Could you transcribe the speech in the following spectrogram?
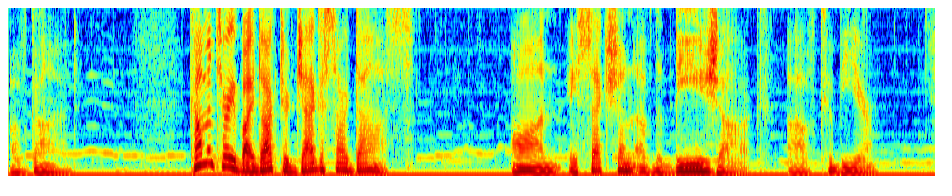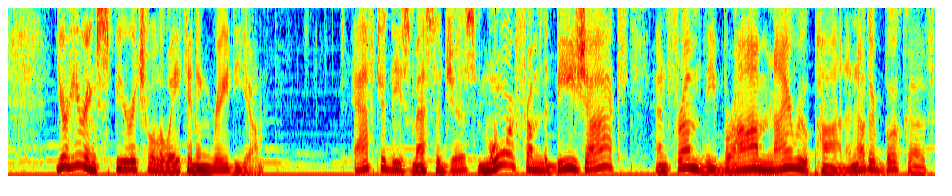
of God. Commentary by Dr. Jagessar Das on a section of the Bijak of Kabir. You're hearing Spiritual Awakening Radio. After these messages, more from the Bijak and from the Brahm Nirupan, another book of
